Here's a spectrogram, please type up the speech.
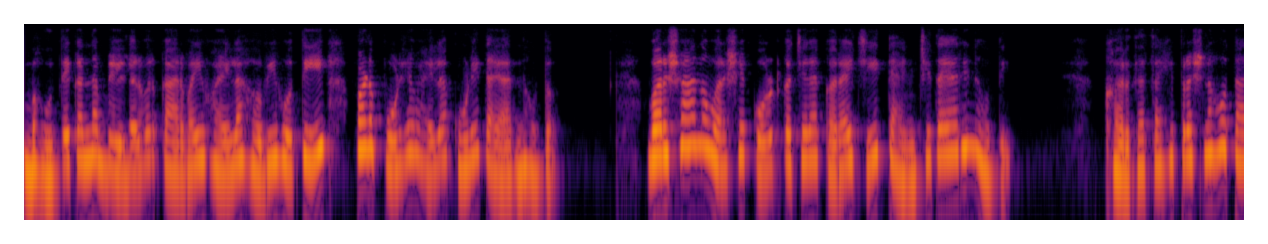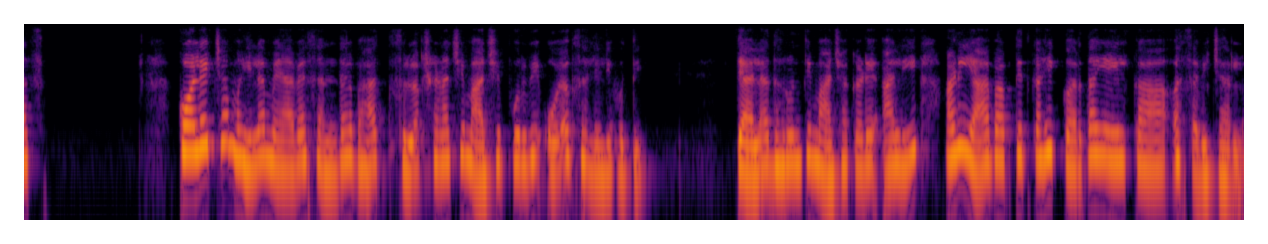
बहुतेकांना बिल्डरवर कारवाई व्हायला हवी होती, पण पुढे व्हायला कोणी तयार नव्हतं. वर्षानुवर्षे कोर्ट कचेऱ्या करायची त्यांची तयारी नव्हती. खर्चाचाही प्रश्न होताच. कॉलेजच्या महिला मेळाव्या संदर्भात सुलक्षणाची माझी पूर्वी ओळख झालेली होती. त्याला धरून ती माझ्याकडे आली आणि याबाबतीत काही करता येईल का, असं विचारलं.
